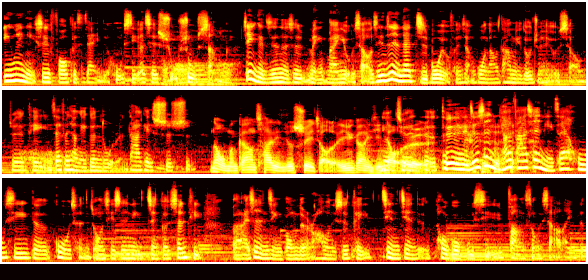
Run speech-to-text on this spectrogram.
因为你是 focus 在你的呼吸，而且数数上。哦这个真的是蛮蛮有效的。其实之前在直播有分享过，然后他们也都觉得很有效，觉得可以再分享给更多人，大家可以试试。那我们刚刚差点就睡着了，因为刚刚已经到二了。对，就是你会发现你在呼吸的过程中，其实你整个身体本来是很紧绷的，然后你是可以渐渐的透过呼吸放松下来的，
